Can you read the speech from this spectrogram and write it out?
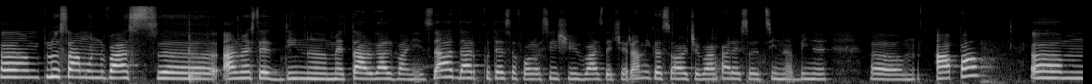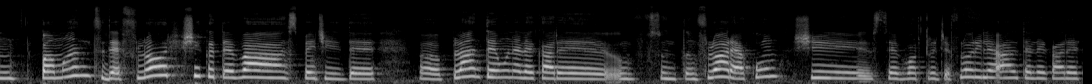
Uh, plus am un vas, uh, al meu este din metal galvanizat, dar puteți să folosiți și vas de ceramică sau altceva care să țină bine uh, apa. Um, pământ de flori și câteva specii de uh, Uh, plante, unele care sunt în floare acum și se vor trece florile, altele care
